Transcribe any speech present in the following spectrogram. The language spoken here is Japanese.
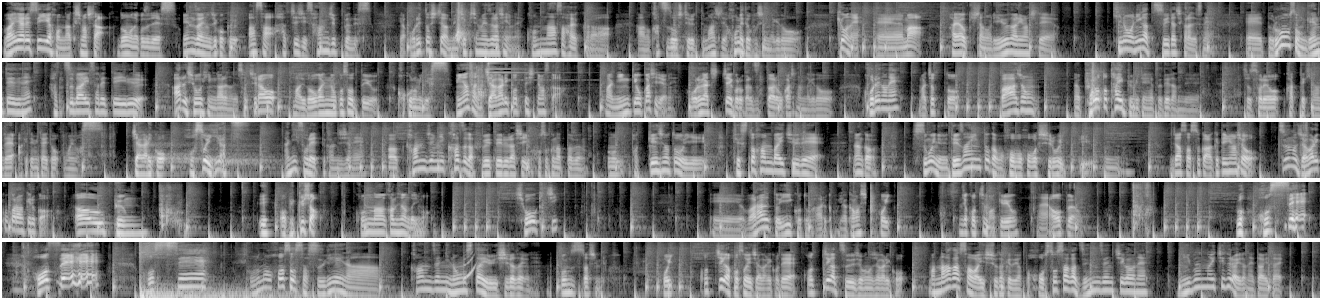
ワイヤレスイヤホンなくしました。どうも猫背です。現在の時刻、朝8時30分です。いや、俺としてはめちゃくちゃ珍しいよね。こんな朝早くから、あの、活動してるってマジで褒めてほしいんだけど、今日ね、えー、まあ、早起きしたのは理由がありまして、昨日2月1日からですね、えっ、と、ローソン限定でね、発売されている、ある商品があるので、そちらを、まあ、動画に残そうという試みです。皆さん、じゃがりこって知ってますか？まあ人気お菓子だよね。俺がちっちゃい頃からずっとあるお菓子なんだけど、これのね、まあちょっとバージョン、なんかプロトタイプみたいなやつが出たんで、ちょっとそれを買ってきたので開けてみたいと思います。じゃがりこ、細いやつ。何それって感じじゃね？あ単純に数が増えてるらしい。細くなった分。このパッケージの通りテスト販売中でなんかすごいんだよね。デザインとかもほぼほぼ白いっていう、うん、じゃあ早速開けてみましょう。普通のじゃがりこから開けるか。オープンえあびっくりした。こんな感じなんだ今。小吉？えー、笑うといいことがあるかもやかましい。ほい。じゃあこっちも開けるよ。はいオープン。うわほっせえほっせえほっせえこの細さすげえな。完全にノンスタイル石田だよね。1本ずつ出してみるかほい。こっちが細いじゃがりこでこっちが通常のじゃがりこ。まあ長さは一緒だけどやっぱ細さが全然違うね。2分の1ぐらいだね大体。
